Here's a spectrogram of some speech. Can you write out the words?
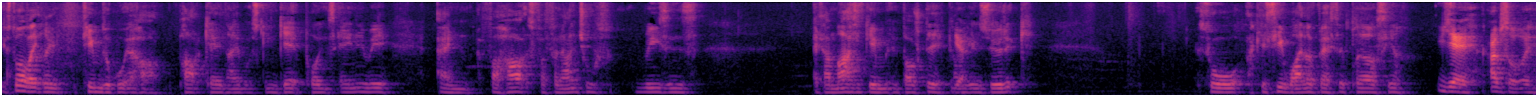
it's not likely teams will go to Heart Parkhead and Ibrox can get points anyway. And for Hearts, for financial reasons, it's a massive game on Thursday Yeah. against Zurich. So I can see why they've rested players here. Yeah, absolutely.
